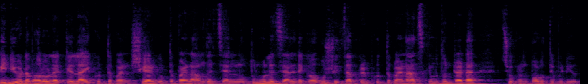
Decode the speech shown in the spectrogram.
ভিডিওটা ভালো লাগলে লাইক করতে পারেন শেয়ার করতে পারেন। আমাদের চ্যানেল নতুন হলে চ্যানেলটাকে অবশ্যই সাবস্ক্রাইব করতে পারেন। আজকের মতন টাটা চোখ পরবর্তী ভিডিওতে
